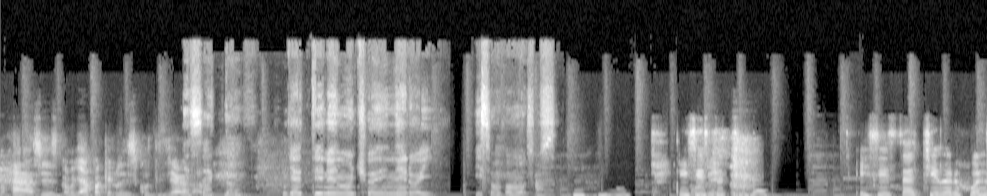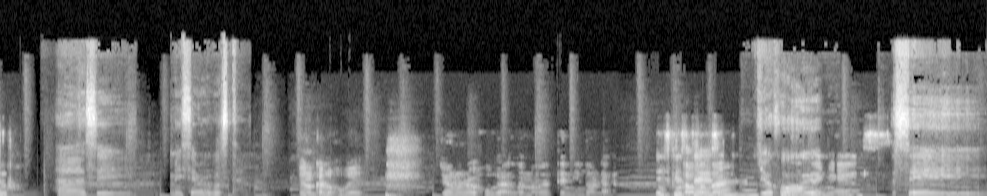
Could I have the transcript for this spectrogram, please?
Ajá, sí, es como, ya, ¿para qué lo discuten? Ya ganaron. Exacto. Ya tienen mucho dinero y, y son famosos. Y sí Pues está chido. Y sí está chido el juego. Ah, sí. A mí sí me gusta. Yo nunca lo jugué. Yo no lo he jugado, no he tenido la... Es que ustedes son Yo jugué. jóvenes. Sí.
